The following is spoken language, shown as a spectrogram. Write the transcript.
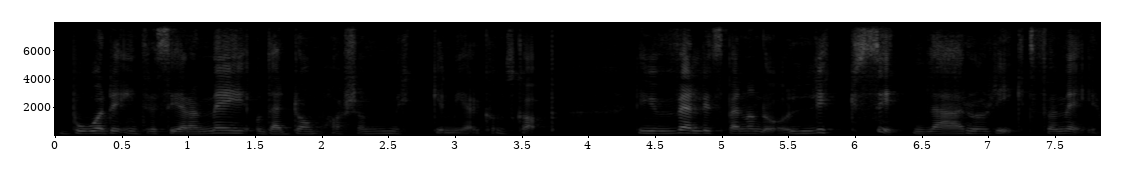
både intresserar mig och där de har så mycket mer kunskap. Det är ju väldigt spännande och lyxigt lärorikt för mig.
